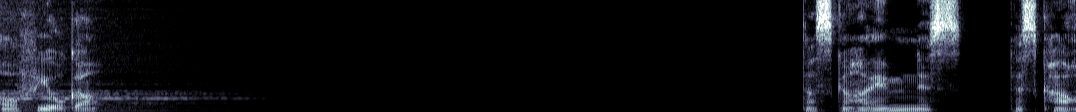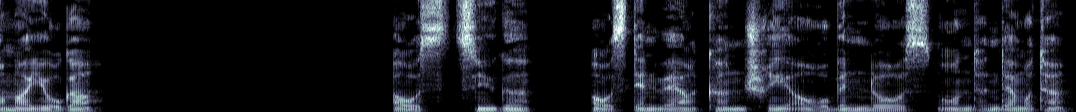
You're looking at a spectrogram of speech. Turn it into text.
auf Yoga. Das Geheimnis des Karma Yoga. Auszüge aus den Werken Sri Aurobindos und der Mutter.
